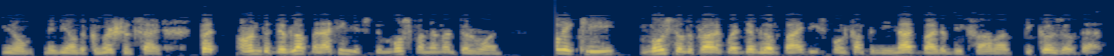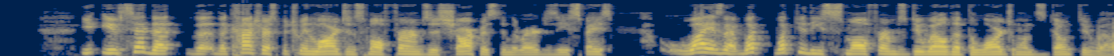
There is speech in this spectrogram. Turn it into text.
you know, maybe on the commercial side, but on the development, I think it's the most fundamental one. Historically, most of the products were developed by these small companies, not by the big pharma, because of that. You, have said that the, the contrast between large and small firms is sharpest in the rare disease space. Why is that? What what do these small firms do well that the large ones don't do well?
